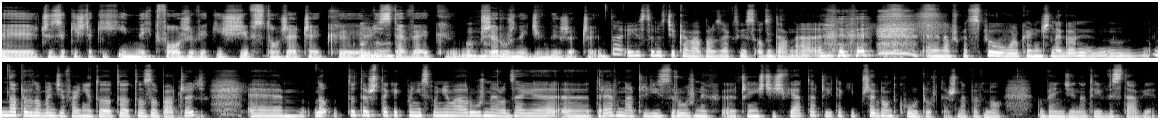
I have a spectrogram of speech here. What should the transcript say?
y, czy z jakichś takich innych tworzyw, jakichś wstążeczek, y, mhm. listewek, mhm. przeróżnych dziwnych rzeczy. No, jestem ciekawa bardzo, jak to jest oddane. Na przykład z pyłu wulkanicznego na pewno będzie fajnie fajnie to, to, to zobaczyć. No, to też, tak jak pani wspomniała, różne rodzaje e, drewna, czyli z różnych e, części świata, czyli taki przegląd kultur też na pewno będzie na tej wystawie.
